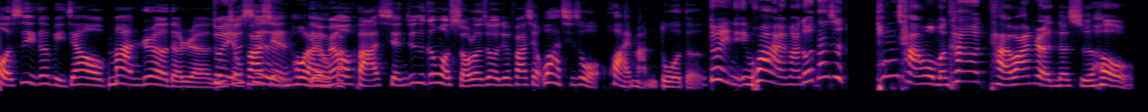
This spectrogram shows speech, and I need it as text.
我是一个比较慢热的人，对，有发现后来有没有发现？就是跟我熟了之后就发现，哇，其实我话还蛮多的。对你话还蛮多，但是。通常我们看到台湾人的时候，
